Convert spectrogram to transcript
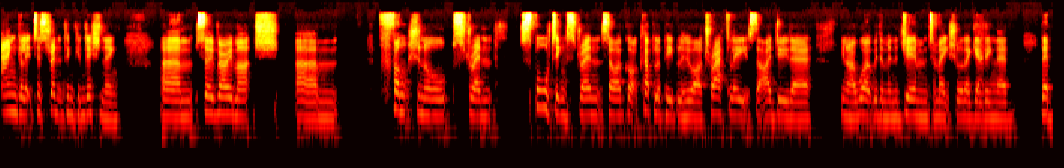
angle it to strength and conditioning. Um, so, very much um, functional strength, sporting strength. So, I've got a couple of people who are triathletes that I do their, you know, I work with them in the gym to make sure they're getting their their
